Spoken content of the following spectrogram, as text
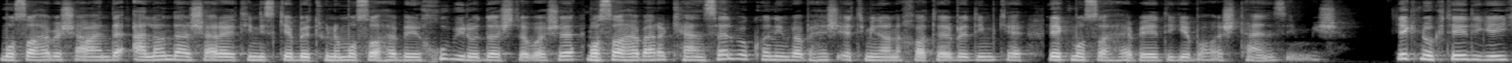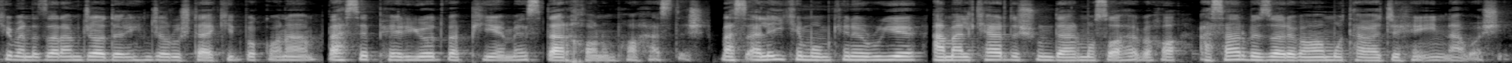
مصاحبه شونده الان در شرایطی نیست که بتونه مصاحبه خوبی رو داشته باشه مصاحبه رو کنسل بکنیم و بهش اطمینان خاطر بدیم که یک مصاحبه دیگه باهاش تنظیم میشه. یک نکته دیگه ای که به نظرم جا داره اینجا روش تاکید بکنم بحث پریود و پی ام در خانم ها هستش. مسئله ای که ممکنه روی عملکردشون در مصاحبه ها اثر بذاره و ما متوجه این نباشیم.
